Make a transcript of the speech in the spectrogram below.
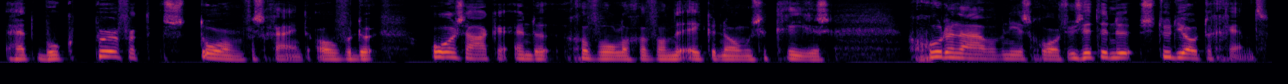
het boek Perfect Storm verschijnt... over de oorzaken en de gevolgen van de economische crisis. Goedenavond, meneer Schoors. U zit in de studio te Gent.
